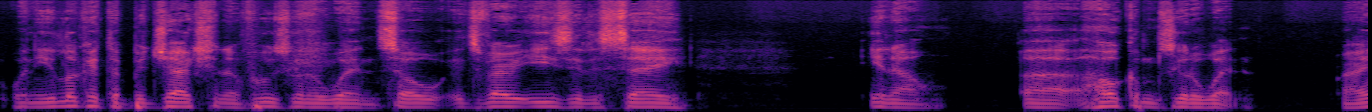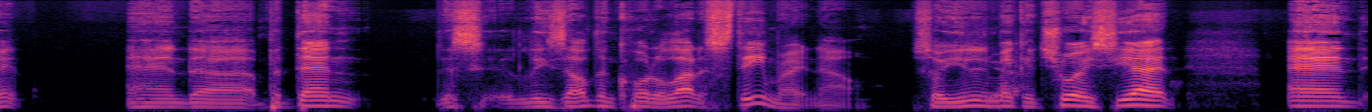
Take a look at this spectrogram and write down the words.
when you look at the projection of who's going to win, so it's very easy to say, you know, uh Holcomb's going to win, right? And uh but then this Lee Zeldin caught a lot of steam right now, so you didn't Yeah. make a choice yet, and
